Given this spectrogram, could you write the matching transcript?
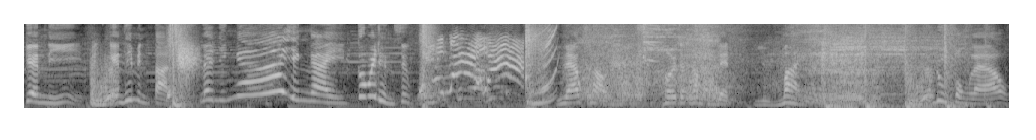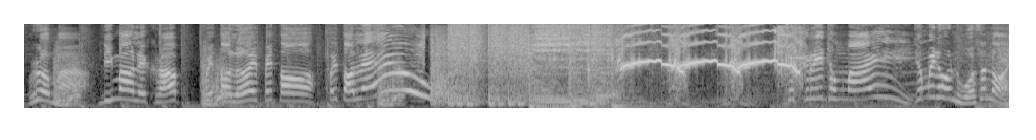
เกมนี้เป็นเกมที่มินตัน เล่นยังไงยังไง ก็ไม่ถึงสิบวิไม่ได้อะแล้วคราวนี้เธอจะทำสำเร็จหรือไม่ดูทรงแล้วเริ่มมา ดีมากเลยครับ ไปต่อเลยไปต่อ ไปต่อแล้ว จะกรีดทำไม ยังไม่โดนหัวซะหน่อย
